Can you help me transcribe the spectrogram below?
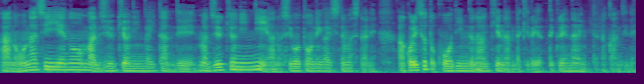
あの、同じ家のまあ住居人がいたんで、まあ住居人にあの仕事をお願いしてましたね。あ、これちょっとコーディングの案件なんだけどやってくれない？みたいな感じで。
